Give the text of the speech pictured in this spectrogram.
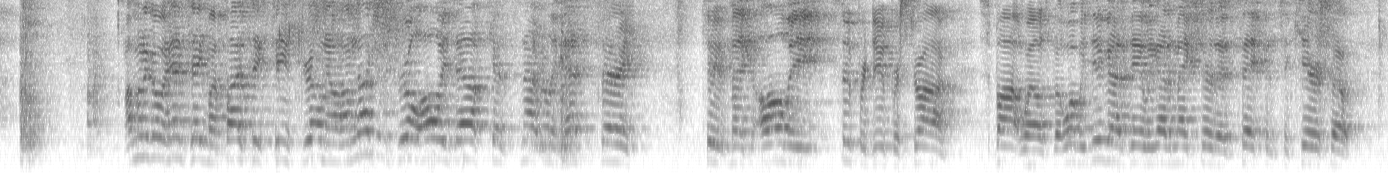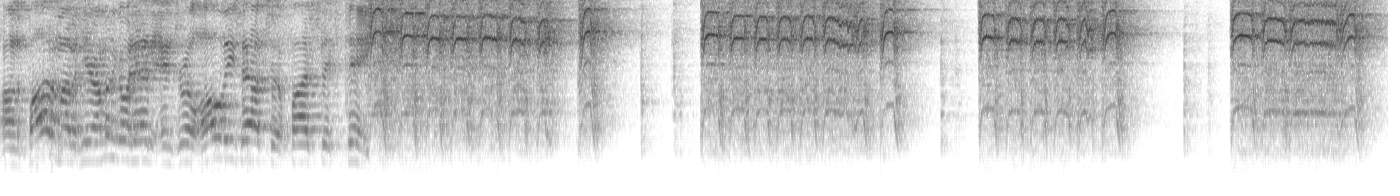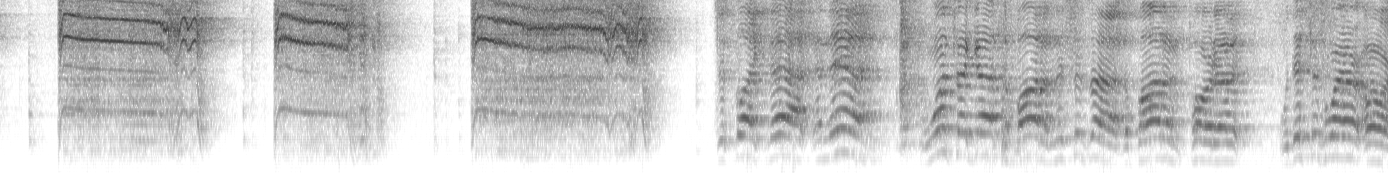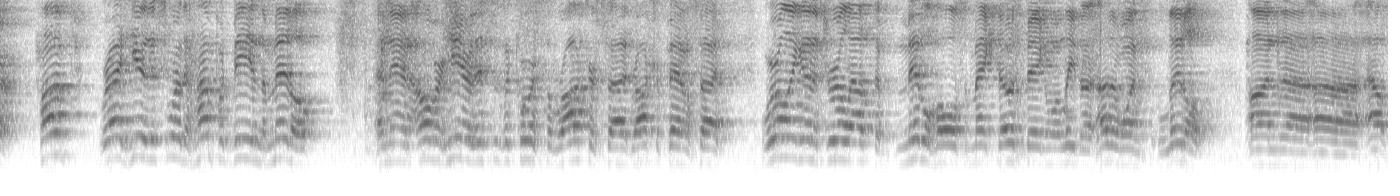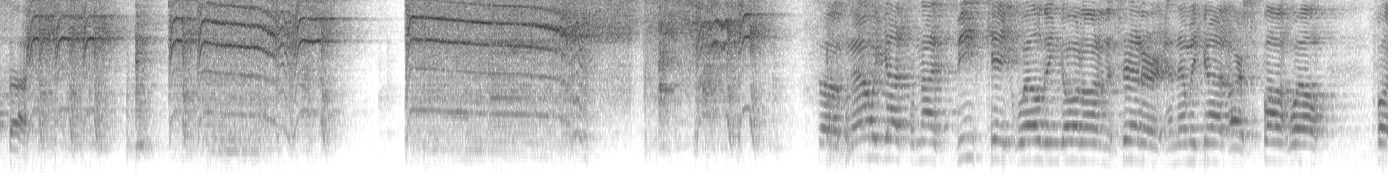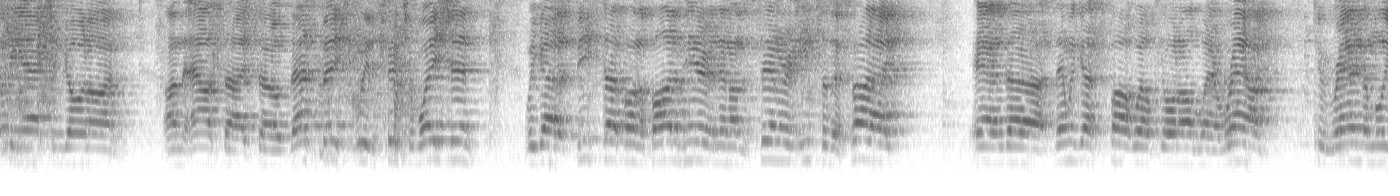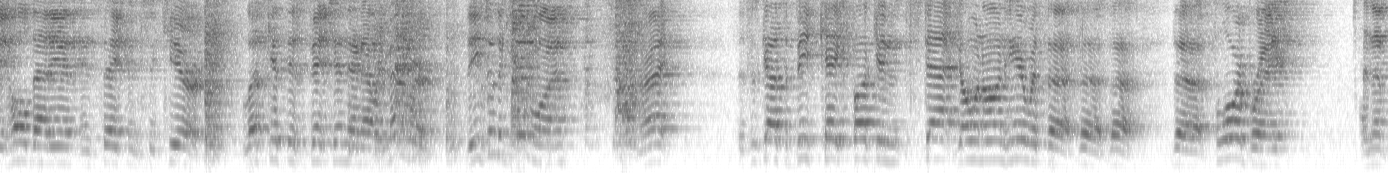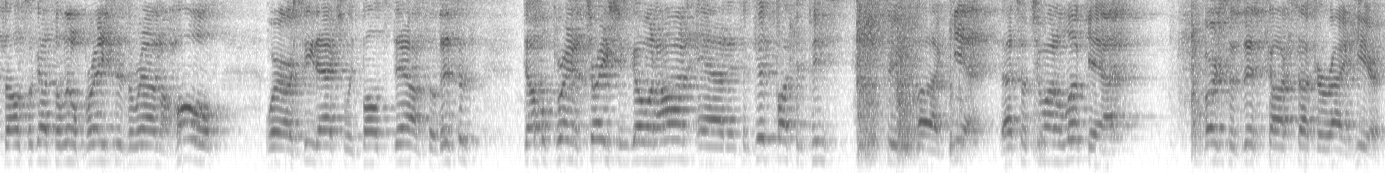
I'm going to go ahead and take my 5 16 drill. Now, I'm not going to drill all these out because it's not really necessary to make all these super duper strong spot welds. But what we do got to do, we got to make sure that it's safe and secure. So on the bottom of it here, I'm going to go ahead and drill all these out to a 5 16. just like that. And then once I got the bottom, this is uh, the bottom part of it. Well, this is where our hump right here. This is where the hump would be in the middle. And then over here, this is of course the rocker side, rocker panel side. We're only going to drill out the middle holes and make those big, and we'll leave the other ones little on the uh, outside. So now we got some nice beefcake welding going on in the center, and then we got our spot weld fucking action going on on the outside. So that's basically the situation. We got it beefed up on the bottom here, and then on the center each of the sides. And uh, then we got spot welds going all the way around to randomly hold that in and safe and secure. Let's get this bitch in there. Now remember, these are the good ones, all right? This has got the beefcake fucking stat going on here with the, the, the, the floor brace. And then it's also got the little braces around the holes where our seat actually bolts down. So this is double penetration going on and it's a good fucking piece to uh, get. That's what you want to look at versus this cocksucker right here.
